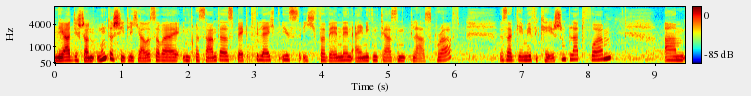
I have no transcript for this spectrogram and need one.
Ja, die schauen unterschiedlich aus, aber ein interessanter Aspekt vielleicht ist, ich verwende in einigen Klassen Glasscraft. Das ist eine Gamification-Plattform. Ähm,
